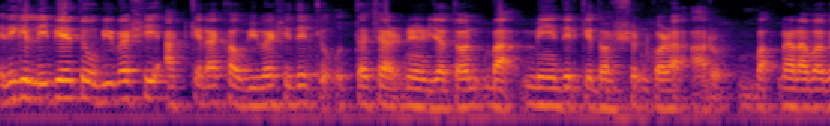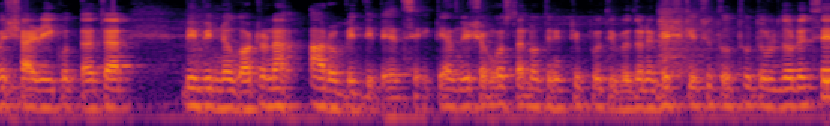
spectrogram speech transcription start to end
এদিকে লিবিয়াতে অভিবাসী আটকে রাখা অভিবাসীদেরকে অত্যাচার, নির্যাতন বা মেয়েদেরকে ধর্ষণ করা আরও বা- নানাভাবে শারীরিক অত্যাচার বিভিন্ন ঘটনা আরও বৃদ্ধি পেয়েছে। একটি আন্তর্জাতিক সংস্থা নতুন একটি প্রতিবেদনে বেশ কিছু তথ্য তুলে ধরেছে,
